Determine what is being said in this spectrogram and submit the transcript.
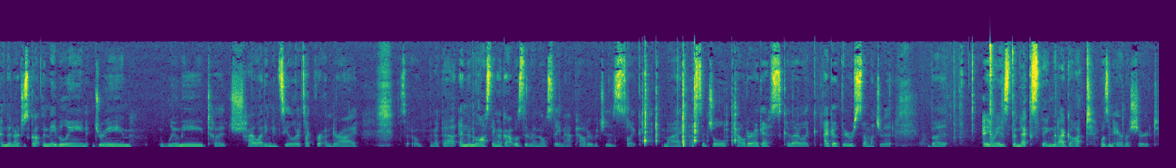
And then I just got the Maybelline Dream Lumi Touch Highlighting Concealer. It's like for under eye. So I got that. And then the last thing I got was the Rimmel Stay Matte Powder, which is like my essential powder, I guess, because I like I go through so much of it. But anyways, the next thing that I got was an airbrush shirt,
